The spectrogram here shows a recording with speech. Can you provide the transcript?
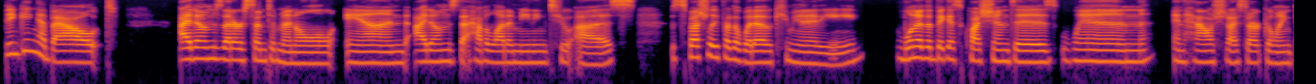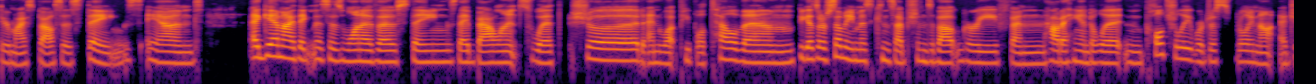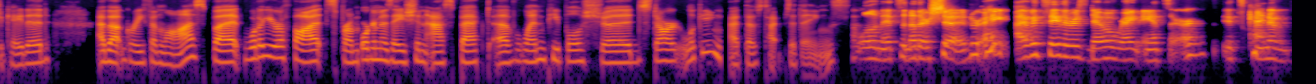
thinking about items that are sentimental and items that have a lot of meaning to us, especially for the widow community. One of the biggest questions is when and how should I start going through my spouse's things? And again, I think this is one of those things they balance with should and what people tell them because there's so many misconceptions about grief and how to handle it. And culturally, we're just really not educated about grief and loss. But what are your thoughts from organization aspect of when people should start looking at those types of things? Well, and it's another should, right? I would say there is no right answer. It's kind of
